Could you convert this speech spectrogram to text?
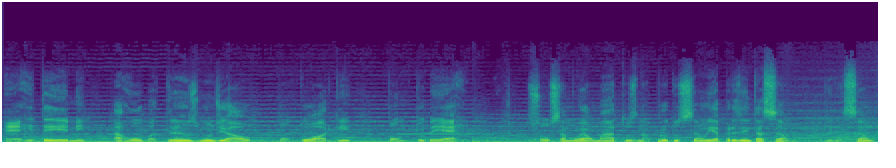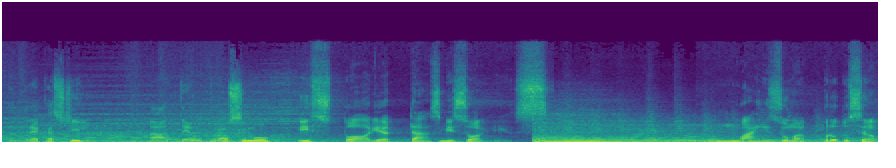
rtm@transmundial.org.br. Sou Samuel Matos na produção e apresentação. Direção André Castilho. Até o próximo História das Missões. Mais uma produção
